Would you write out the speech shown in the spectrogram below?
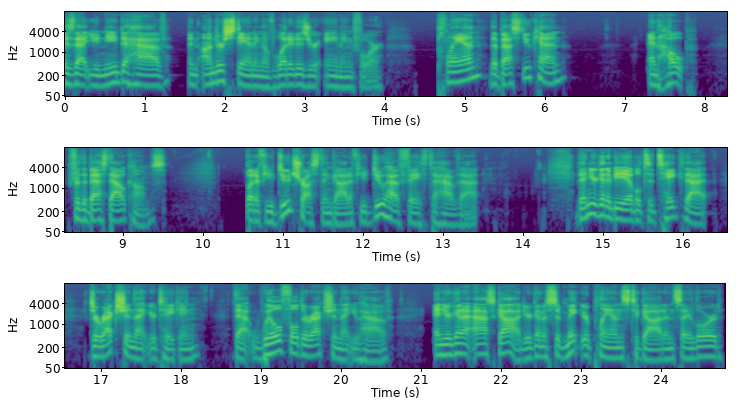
is that you need to have an understanding of what it is you're aiming for. Plan the best you can and hope for the best outcomes. But if you do trust in God, if you do have faith to have that, then you're going to be able to take that direction that you're taking, that willful direction that you have, and you're going to ask God, you're going to submit your plans to God and say, Lord,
